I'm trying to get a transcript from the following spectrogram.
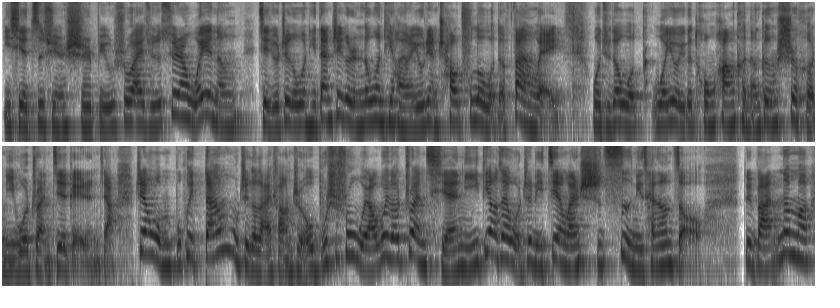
一些咨询师，比如说，哎，觉得虽然我也能解决这个问题，但这个人的问题好像有点超出了我的范围，我觉得我我有一个同行可能更适合你，我转介给人家，这样我们不会耽误这个来访者。我不是说我要为了赚钱，你一定要在我这里见完十次你才能走，对吧？那么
